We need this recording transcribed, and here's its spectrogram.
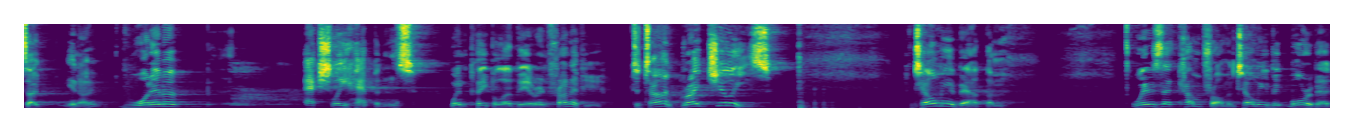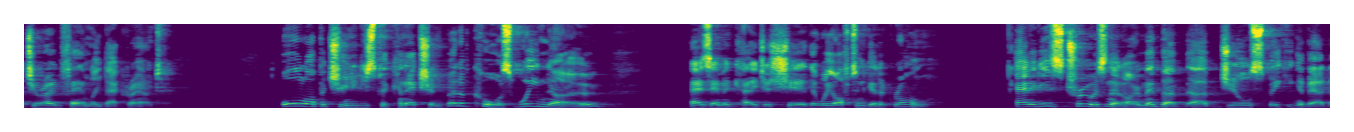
So, you know, whatever actually happens when people are there in front of you. Tatan, great chilies. Tell me about them. Where does that come from? And tell me a bit more about your own family background. All opportunities for connection. But of course, we know, as Em and Kay just shared, that we often get it wrong. And it is true, isn't it? I remember uh, Jill speaking about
